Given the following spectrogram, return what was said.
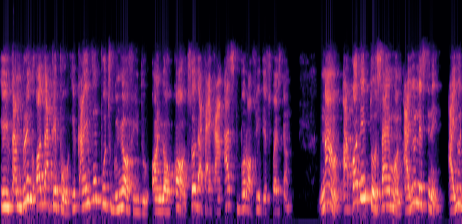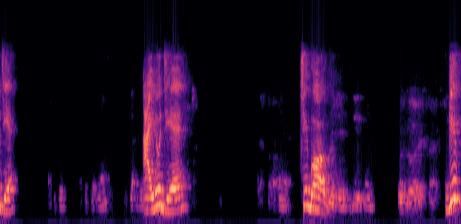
you can bring other people. You can even put Gumi of Idu on your call so that I can ask both of you this question. Now, according to Simon, are you listening? Are you there? Are you there? Chibog, give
